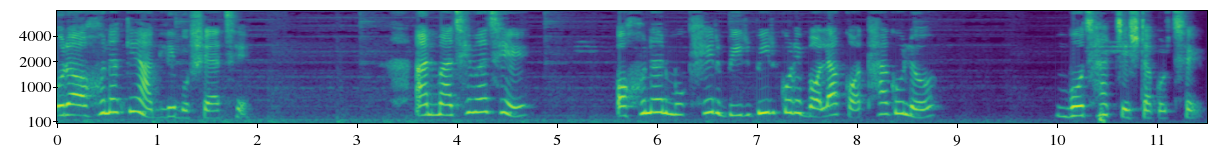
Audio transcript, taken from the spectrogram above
ওরা অহনাকে আগলে বসে আছে। আর মাঝে মাঝে অহনার মুখের বিড়বিড় করে বলা কথাগুলো বোঝার চেষ্টা করছে।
